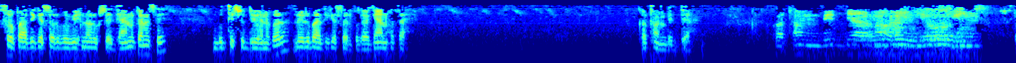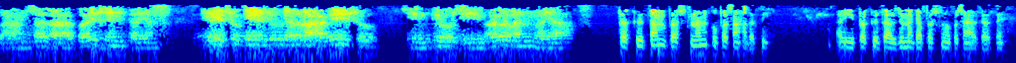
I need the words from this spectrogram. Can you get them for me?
सोपाधि के स्वरूप विभिन्न रूप से ध्यान करने से, बुद्धि शुद्धि होने पर निर्वाधि के स्वरूप का ज्ञान होता है। कथम विद्या? कथम विद्या सदा परिचिन्तयन्। येषु केषु भावेषु चिन्त्योऽसि भगवन्मया प्रकृतम प्रश्नम उपसंहरति। ये प्रकृत अर्जुन का प्रश्न उपसार करते हैं।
